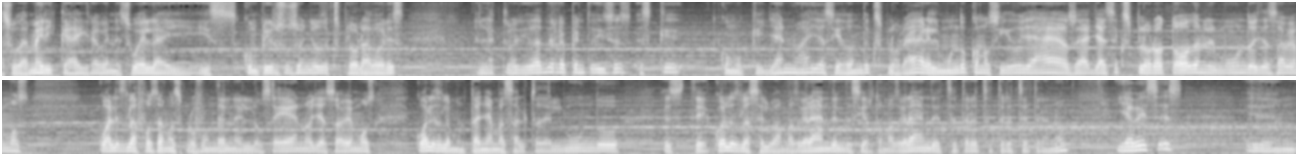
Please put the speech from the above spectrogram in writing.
Sudamérica, ir a Venezuela y, cumplir sus sueños de exploradores, en la actualidad de repente dices, es que como que ya no hay hacia dónde explorar, el mundo conocido ya, o sea, ya se exploró todo en el mundo, ya sabemos cuál es la fosa más profunda en el océano, ya sabemos cuál es la montaña más alta del mundo, este, cuál es la selva más grande, el desierto más grande, etcétera, etcétera, etcétera, ¿no? Y a veces, em,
